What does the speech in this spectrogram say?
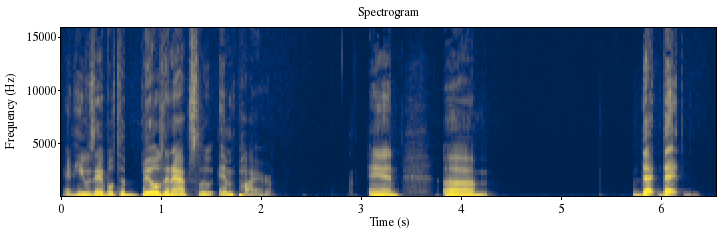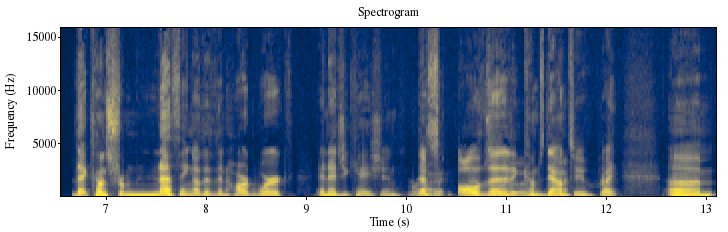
And he was able to build an absolute empire. And um that that that comes from nothing other than hard work and education. That's all of that it comes down Yeah. to, right? Um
